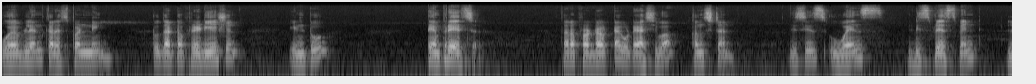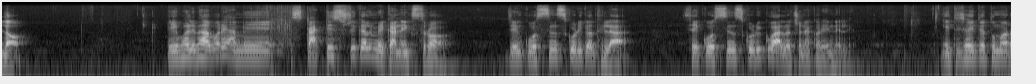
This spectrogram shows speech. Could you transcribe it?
wavelength corresponding to that of radiation into temperature ତାର ପ୍ରଡ଼କ୍ଟଟା ଗୋଟେ ଆସିବ constant this is Wien's displacement law এইভাবে ভাবে আমি স্টাটিস্টিকাল মেকানিক্সর যে কোশ্চিন্স গুড়িক লা সেই কোশ্চিন্স গুড়ি আলোচনা করে নেলে এসে তোমার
